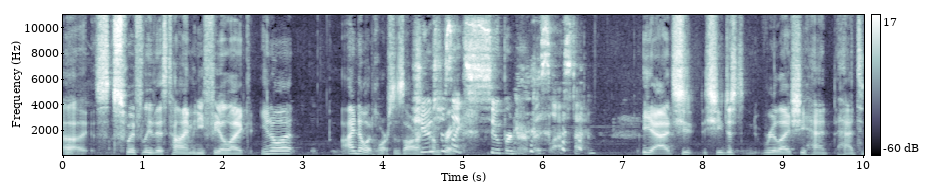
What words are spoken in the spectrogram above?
uh, swiftly this time, and you feel like you know what? I know what horses are. She was I'm just great. like super nervous last time. Yeah. She she just realized she had had to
